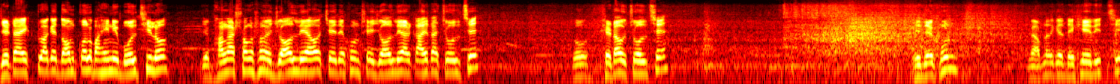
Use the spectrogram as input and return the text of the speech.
যেটা একটু আগে দমকল বাহিনী বলছিল যে ভাঙার সঙ্গে সঙ্গে জল দেওয়া হচ্ছে। দেখুন, সেই জল দেওয়ার কাজটা চলছে। তো সেটাও চলছে। এই দেখুন, আমি আপনাদেরকে দেখিয়ে দিচ্ছি।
